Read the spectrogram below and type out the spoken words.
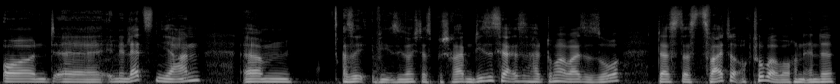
Und äh, in den letzten Jahren ähm, also wie soll ich das beschreiben? Dieses Jahr ist es halt dummerweise so, dass das zweite Oktoberwochenende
